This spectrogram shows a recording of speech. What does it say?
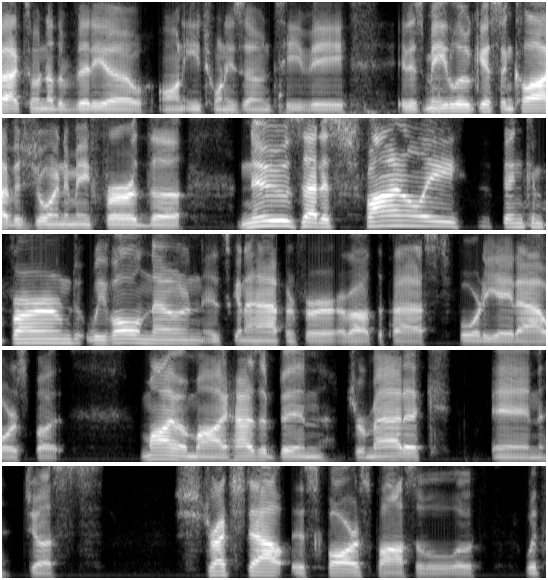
back to another video on Each One His Own TV. It is me, Lucas, and Clive is joining me for the news that has finally been confirmed. We've all known it's going to happen for about the past 48 hours, but my oh my, has it been dramatic and just stretched out as far as possible with with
